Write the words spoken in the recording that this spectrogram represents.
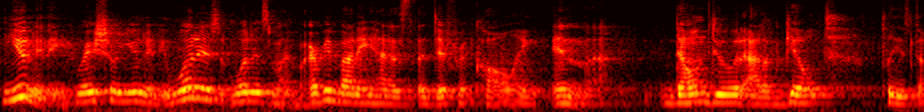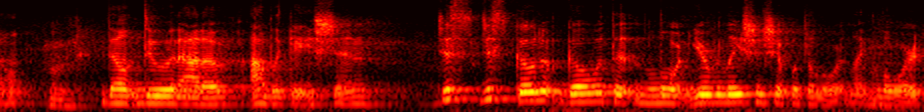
unity, racial unity? What is what is my? Everybody has a different calling in that. Don't do it out of guilt. Please don't. Hmm. Don't do it out of obligation. Just just go to go with the Lord. Your relationship with the Lord, like hmm. Lord.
